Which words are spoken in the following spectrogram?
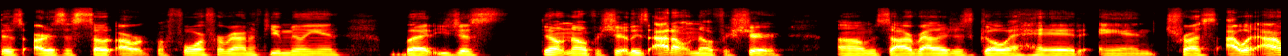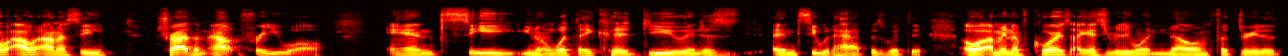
this artist has sold artwork before for around a few million but you just don't know for sure at least i don't know for sure um, so I'd rather just go ahead and trust. I would, I, I would honestly try them out for you all and see, you know, what they could do and just and see what happens with it. Oh, I mean, of course, I guess you really wouldn't know them for three to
